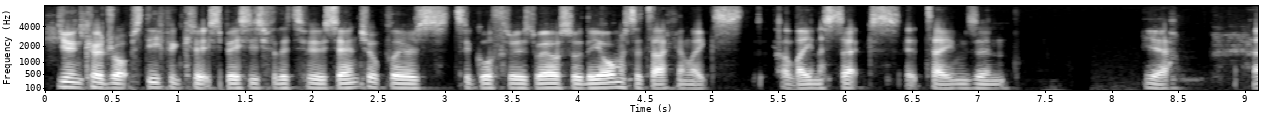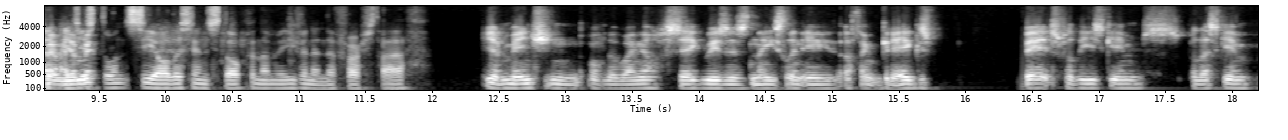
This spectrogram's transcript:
Junker drops deep and creates spaces for the two central players to go through as well. So they almost attack in like a line of six at times, and yeah, I, I just don't see Ålesund stopping them even in the first half. Your mention of the winger segues is nicely into I think Greg's bets for these games for this game.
